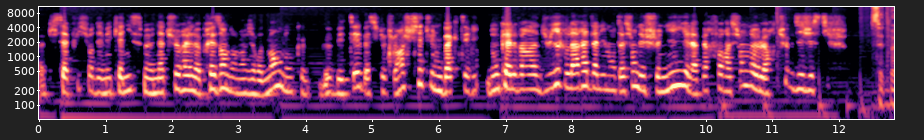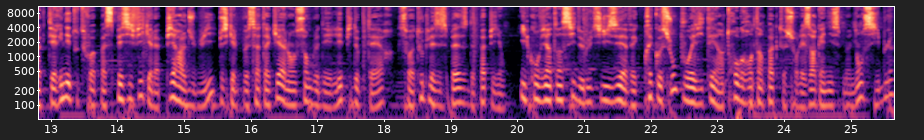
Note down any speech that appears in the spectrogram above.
euh, qui s'appuie sur des mécanismes naturels présents dans l'environnement. Donc le BT, le bacille de Thuringe, c'est une bactérie. Donc elle va induire l'arrêt de l'alimentation des chenilles et la perforation de leur tube digestif. Cette bactérie n'est toutefois pas spécifique à la pyrale du buis, puisqu'elle peut s'attaquer à l'ensemble des lépidoptères, soit toutes les espèces de papillons. Il convient ainsi de l'utiliser avec précaution pour éviter un trop grand impact sur les organismes non cibles,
